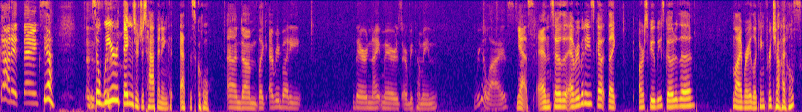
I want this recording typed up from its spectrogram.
Got it. Thanks. Yeah. So weird things are just happening at the school. and um, like everybody, their nightmares are becoming realized. Yes, and so the, everybody's go like our Scoobies go to the library looking for Giles,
